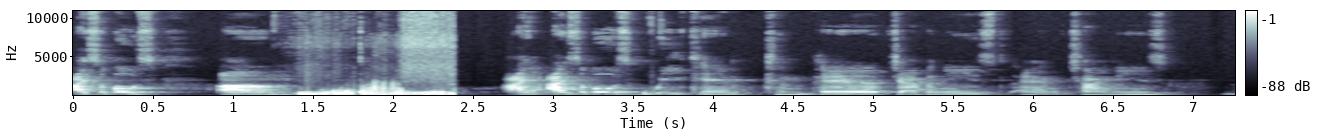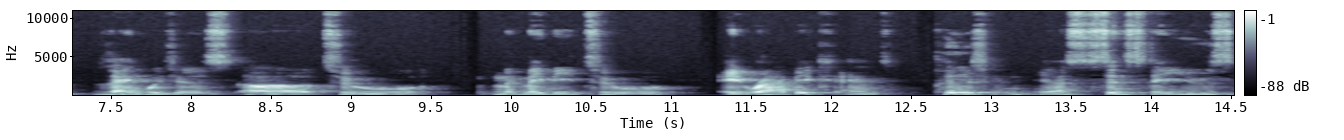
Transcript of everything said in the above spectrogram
I suppose. Um, I I suppose we can compare Japanese and Chinese languages uh, to m- maybe to Arabic and Persian. Yes, since they use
